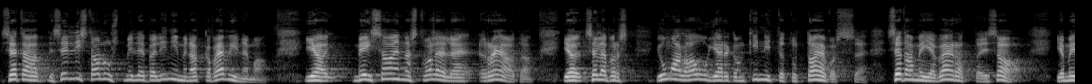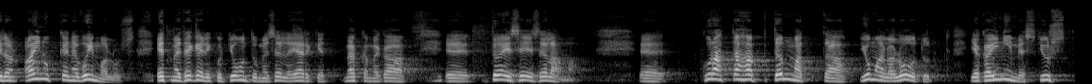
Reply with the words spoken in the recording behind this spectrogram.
seda, sellist alust, mille peal inimene hakkab hävinema. ja me ei saa ennast valele rajada ja sellepärast jumala aujärg on kinnitatud taevasse, seda meie väärata ei saa. ja meil on ainukene võimalus, et me tegelikult joondume selle järgi, et me hakkame ka eh, tõe sees elama eh, kurat tahab tõmmata Jumala loodut ja ka inimest just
